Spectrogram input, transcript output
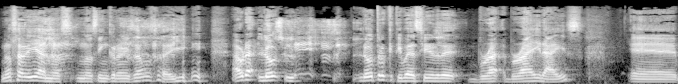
No sabía, nos, nos sincronizamos ahí. Ahora, lo, lo, otro que te iba a decir de Bright Eyes, eh,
